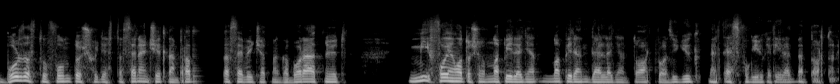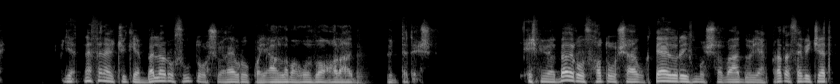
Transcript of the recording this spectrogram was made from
Borzasztó fontos, hogy ezt a szerencsétlen Pratasevicset meg a barátnőt mi folyamatosan napi, legyen, napi rendel legyen tartva az ügyük, mert ez fogja őket életben tartani. Ugye ne felejtsük el, Belarus utolsó európai állam, ahol van halálbüntetés. És mivel Belarus hatóságok terrorizmussal vádolják Pratasevicset,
